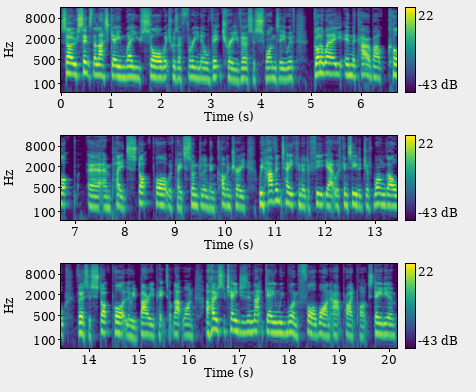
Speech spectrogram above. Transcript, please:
So, since the last game where you saw, which was a 3 0 victory versus Swansea, we've gone away in the Carabao Cup uh, and played Stockport. We've played Sunderland and Coventry. We haven't taken a defeat yet. We've conceded just one goal versus Stockport. Louis Barry picked up that one. A host of changes in that game. We won 4 1 at Pride Park Stadium.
